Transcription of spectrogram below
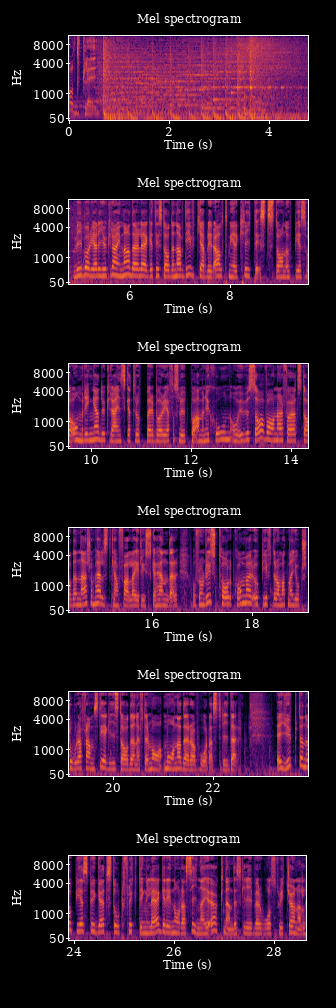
Podplay. Vi börjar i Ukraina där läget i staden Avdivka blir allt mer kritiskt. Stan uppges vara omringad, ukrainska trupper börjar få slut på ammunition och USA varnar för att staden när som helst kan falla i ryska händer. Och från ryskt håll kommer uppgifter om att man gjort stora framsteg i staden efter må månader av hårda strider. Egypten uppges bygga ett stort flyktingläger i norra Sinaiöknen, det skriver Wall Street Journal.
